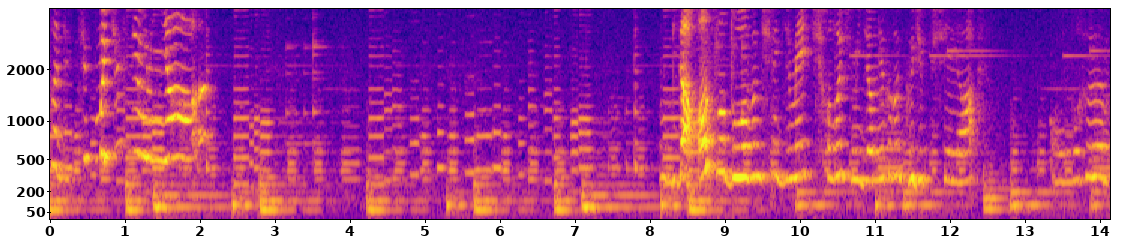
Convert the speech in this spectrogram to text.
Hadi çıkmak istiyorum ya. Bir daha asla dolabın içine girmeye çalışmayacağım. Ne kadar gıcık bir şey ya. Allah'ım.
